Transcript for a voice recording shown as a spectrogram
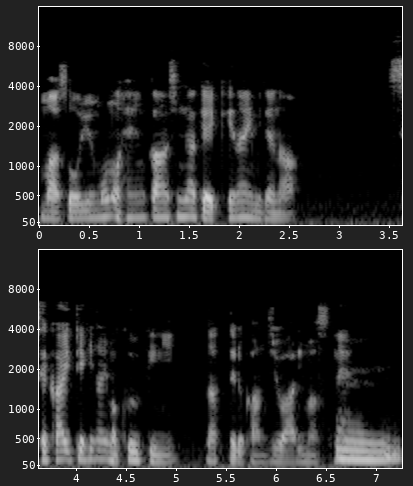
まあそういうものを返還しなきゃいけないみたいな、世界的な今空気になってる感じはありますうね。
